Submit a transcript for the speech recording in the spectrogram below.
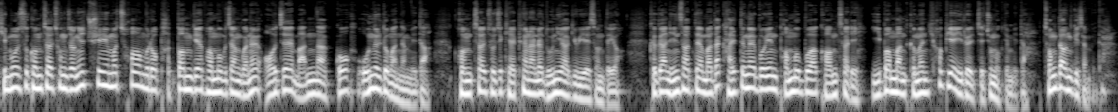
김호수 검찰총장이 취임 후 처음으로 박범계 법무부 장관을 어제 만났고 오늘도 만납니다. 검찰 조직 개편안을 논의하기 위해서인데요. 그간 인사 때마다 갈등을 보인 법무부와 검찰이 이번만큼은 협의에 이를지 주목됩니다. 정다운 기자입니다.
